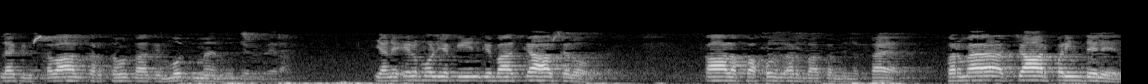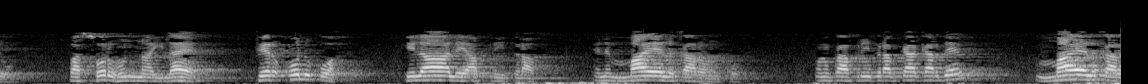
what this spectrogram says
لیکن سوال کرتا ہوں تاکہ مطمئن ہو جائے میرا۔ یعنی علم یقین کے بعد کیا حاصل ہو؟ کال فخذ اربا کا ملتا ہے فرمایا، چار پرندے لے لو۔ پسر ہننا لے پھر ان کو ہلا لے اپنی طرف یعنی مائل کر ان کو۔ ان کو اپنی طرف کیا کر دے؟ مائل کر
